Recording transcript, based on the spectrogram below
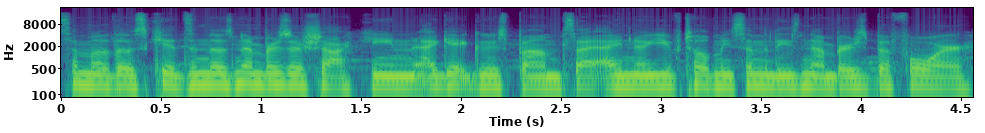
some of those kids, and those numbers are shocking. I get goosebumps. I, I know you've told me some of these numbers before,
